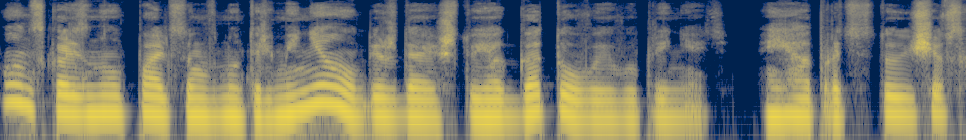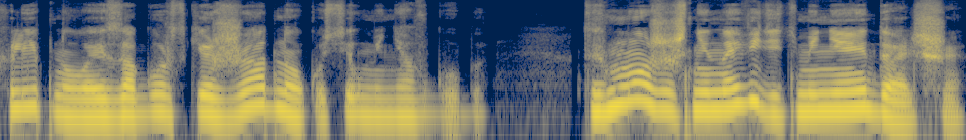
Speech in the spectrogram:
Он скользнул пальцем внутрь меня, убеждаясь, что я готова его принять. Я протестующе всхлипнула, и Загорский жадно укусил меня в губы. «Ты можешь ненавидеть меня и дальше,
